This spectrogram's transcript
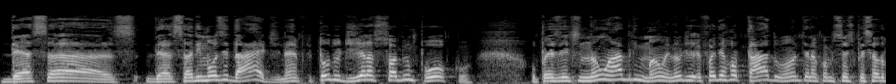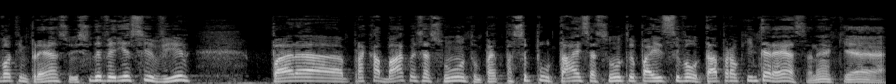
dessas, dessa animosidade, né? Porque todo dia ela sobe um pouco. O presidente não abre mão, ele, não, ele foi derrotado ontem na Comissão Especial do Voto Impresso. Isso deveria servir para, para acabar com esse assunto, para, para sepultar esse assunto e o país se voltar para o que interessa, né? Que é,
